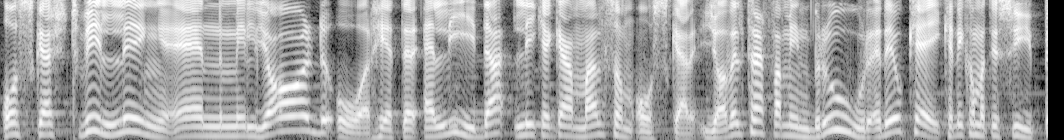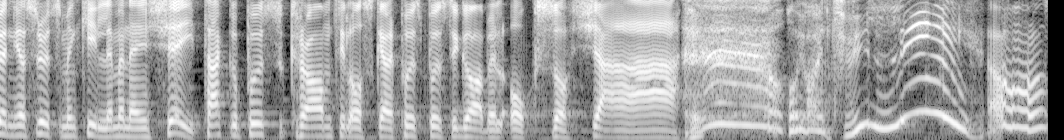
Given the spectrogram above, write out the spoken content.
Oscars tvilling, en miljard år, heter Elida, lika gammal som Oscar. Jag vill träffa min bror. Är det okej? Okay? Kan ni komma till Sypen? Jag ser ut som en kille men är en tjej. Tack och puss, kram till Oscar. Puss puss till Gabriel också. Tja! Och jag har en tvilling! Ja,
